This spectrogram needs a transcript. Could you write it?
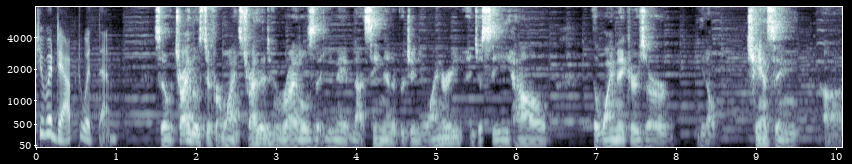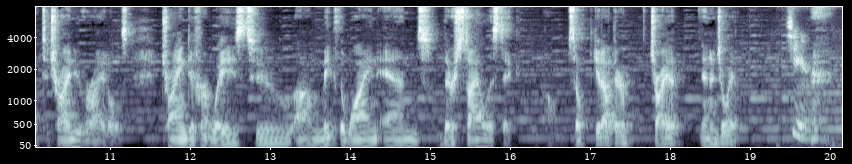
to adapt with them. So try those different wines, try the different varietals that you may have not seen in a Virginia winery, and just see how the winemakers are, you know, chancing uh, to try new varietals, trying different ways to um, make the wine, and they're stylistic. Um, so get out there, try it, and enjoy it. Cheers.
